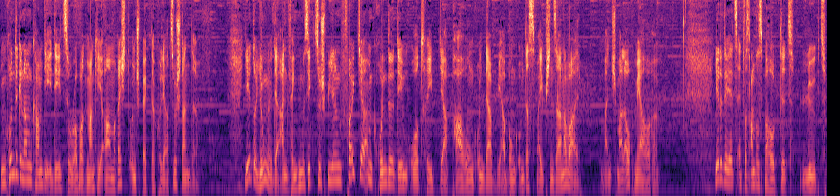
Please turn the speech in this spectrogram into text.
Im Grunde genommen kam die Idee zu Robert Monkey Arm recht unspektakulär zustande. Jeder Junge, der anfängt Musik zu spielen, folgt ja im Grunde dem Urtrieb der Paarung und der Werbung um das Weibchen seiner Wahl. Manchmal auch mehrere. Jeder, der jetzt etwas anderes behauptet, lügt.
